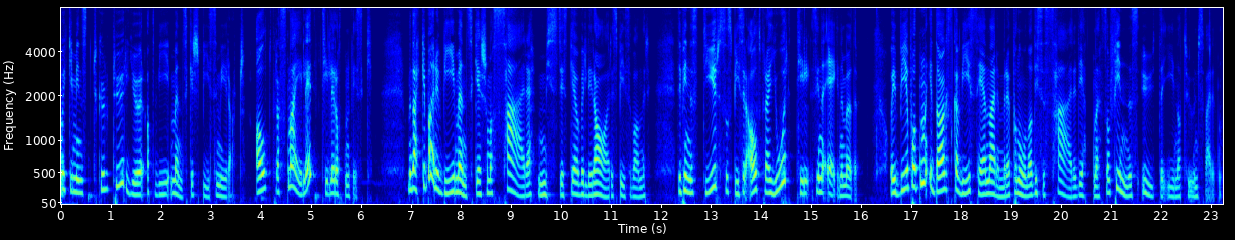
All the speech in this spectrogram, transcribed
og ikke minst kultur gjør at vi mennesker spiser mye rart. Alt fra snegler til råtten fisk. Men det er ikke bare vi mennesker som har sære, mystiske og veldig rare spisevaner. Det finnes dyr som spiser alt fra jord til sine egne mødre. Og i Biopodden i dag skal vi se nærmere på noen av disse sære diettene som finnes ute i naturens verden.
